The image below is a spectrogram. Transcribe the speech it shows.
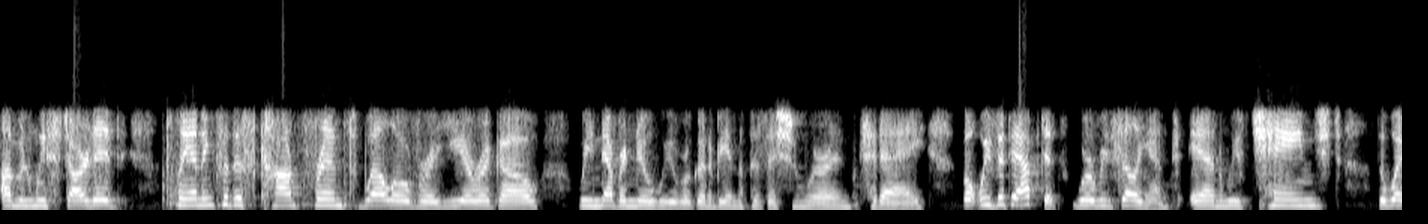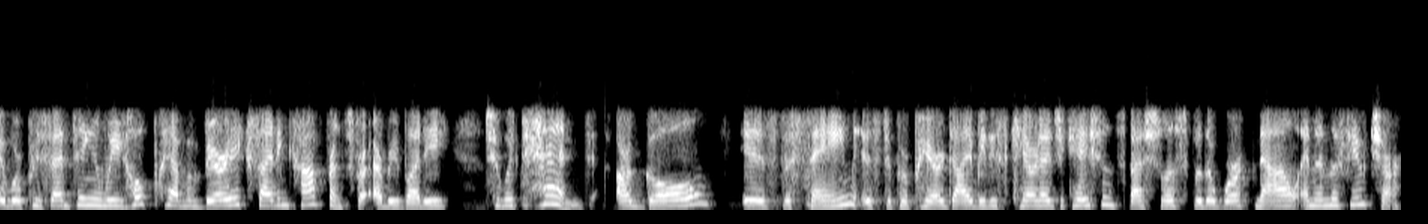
I mean, we started planning for this conference well over a year ago. We never knew we were going to be in the position we're in today, but we've adapted. We're resilient and we've changed the way we're presenting and we hope to have a very exciting conference for everybody to attend. Our goal is the same, is to prepare diabetes care and education specialists for the work now and in the future.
